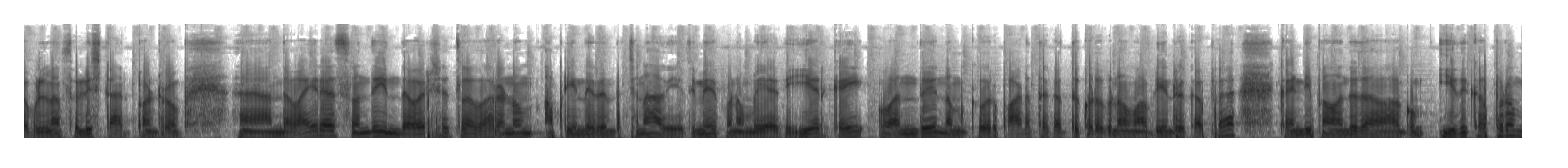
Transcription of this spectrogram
அப்படிலாம் சொல்லி ஸ்டார்ட் பண்ணுறோம் அந்த வைரஸ் வந்து இந்த வருஷத்தில் வரணும் அப்படின்னு இருந்துச்சுன்னா அது எதுவுமே பண்ண முடியாது. இயற்கை வந்து நமக்கு ஒரு பாடத்தை கற்றுக் கொடுக்கணும் அப்படின்றக்கப்ப கண்டிப்பாக வந்து தான் ஆகும். இதுக்கப்புறம்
